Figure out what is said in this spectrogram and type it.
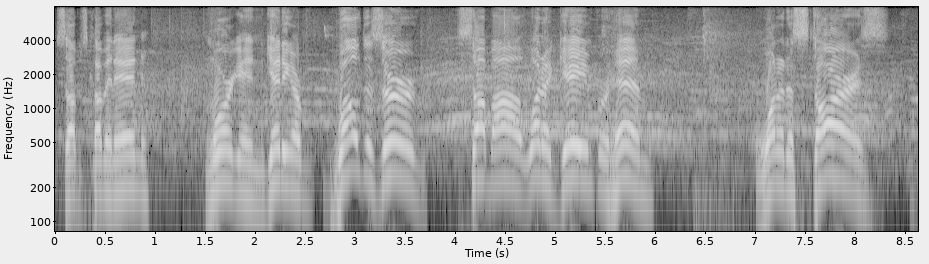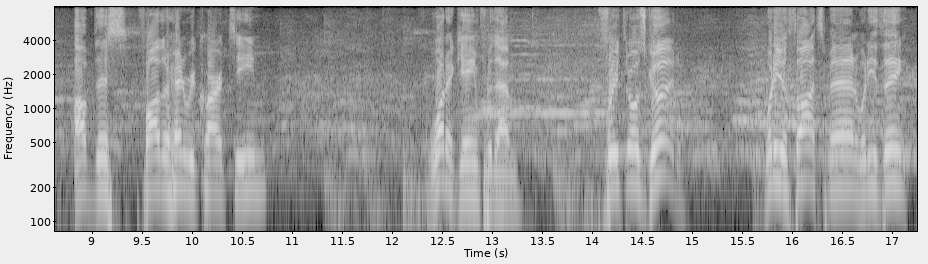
Subs coming in. Morgan getting a well-deserved sub out. What a game for him. One of the stars of this Father Henry Carr team. What a game for them. Free throws good. What are your thoughts, man? What do you think?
